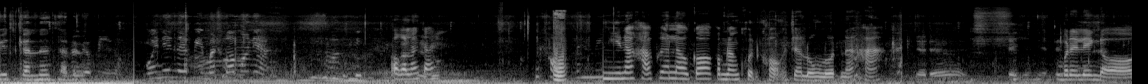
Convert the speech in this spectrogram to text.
วิตกันนะจ๊ะเดี๋ยวโอ้ยนี่เนบีมาทัวร์มั้งเนี่ย ออกกำลังกายนี้นะคะ เพื่อนเราก็กำลังขนของจะลงรถนะคะเดี๋ยวเด้อใจเย็นๆเด้อไม่ได้เร่งดอก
